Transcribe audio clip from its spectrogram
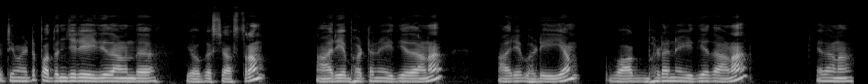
കൃത്യമായിട്ട് പതഞ്ജലി എഴുതിയതാണെന്ത്? യോഗശാസ്ത്രം. ആര്യഭട്ടൻ എഴുതിയതാണ്. ആര്യഭടീയം വാഗ്ഭടൻ എഴുതിയതാണ്. ഏതാണ്?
